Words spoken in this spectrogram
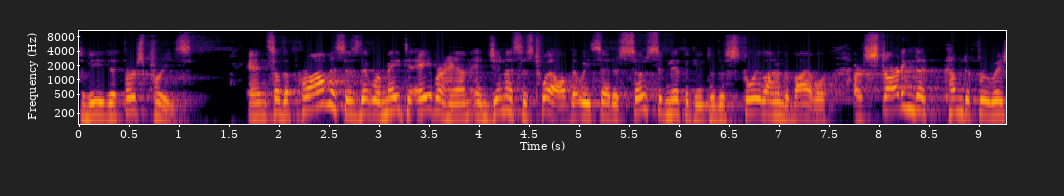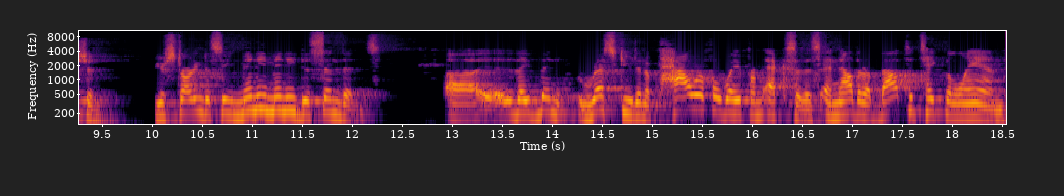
to be the first priest. And so the promises that were made to Abraham in Genesis 12 that we said are so significant to the storyline of the Bible are starting to come to fruition. You're starting to see many, many descendants. Uh, they've been rescued in a powerful way from Exodus, and now they're about to take the land.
